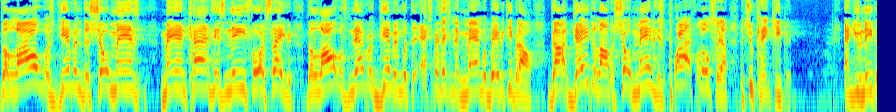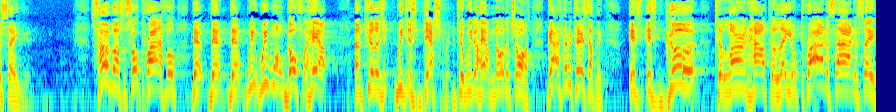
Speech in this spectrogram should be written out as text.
The law was given to show man's, mankind his need for a Savior. The law was never given with the expectation that man would be able to keep it all. God gave the law to show man his prideful old self that you can't keep it and you need a Savior. Some of us are so prideful that, that, that we, we won't go for help until we just desperate, until we don't have no other choice. Guys, let me tell you something. It's, it's good to learn how to lay your pride aside and say,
